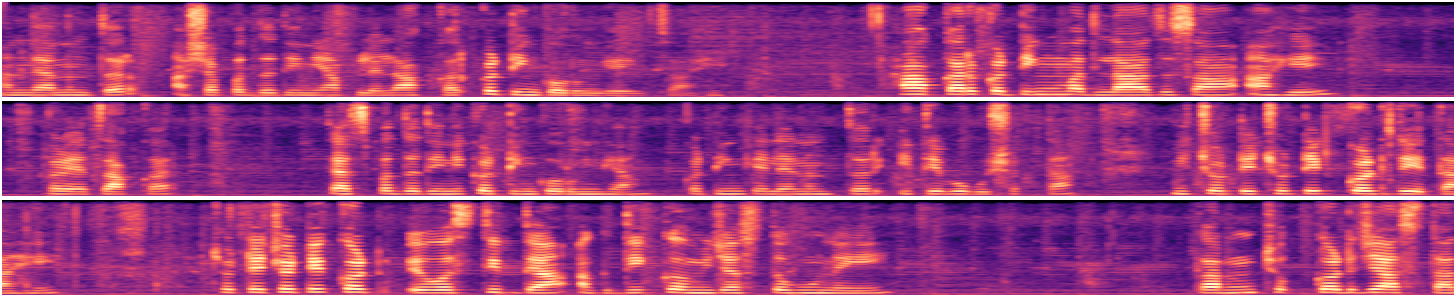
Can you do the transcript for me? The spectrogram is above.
आणि त्यानंतर अशा पद्धतीने आपल्याला आकार कटिंग करून घ्यायचा आहे. हा आकार कटिंगमधला जसा आहे गळ्याचा आकार त्याच पद्धतीने कटिंग करून घ्या. कटिंग केल्यानंतर इथे बघू शकता मी छोटे छोटे कट देत आहे. छोटे छोटे कट व्यवस्थित द्या. अगदी कमी जास्त होऊ नये. कारण कट जे असतात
